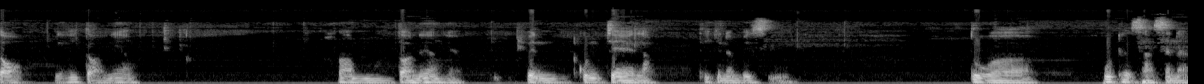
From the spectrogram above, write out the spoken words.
ต่อหรือให้ต่อเนื่อง ความต่อเนื่องเนี่ย เป็นกุญแจหลัก ที่จะนำไปสู่ตัวพุทธศาสนา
